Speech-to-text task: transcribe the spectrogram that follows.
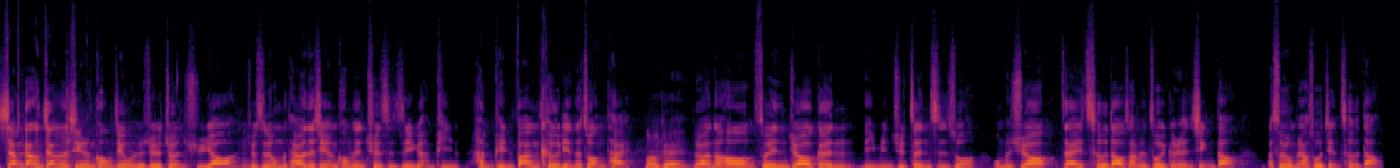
像刚刚讲的行人空间，我就觉得就很需要啊，就是我们台湾的行人空间确实是一个很平很平凡可怜的状态，OK，对吧？然后所以你就要跟李明去争执说，我们需要在车道上面做一个人行道。那所以我们要说检测到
